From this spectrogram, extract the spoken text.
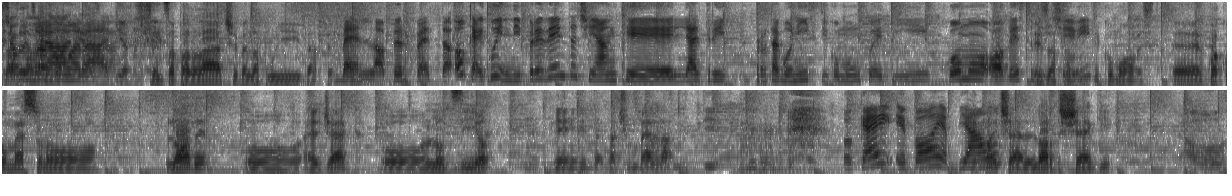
Giacomo Radio, Radio. Senza parolacce, bella pulita. perfetto. Bella, perfetta. Ok, quindi presentaci anche gli altri protagonisti comunque di Como Ovest, Esattamente, dicevi? come Ovest. Eh, qua con me sono Lode o El Jack o lo zio. Vieni, da- dacci un bella. Tutti. Ok, e poi abbiamo... E poi c'è Lord Shaggy. Ciao.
